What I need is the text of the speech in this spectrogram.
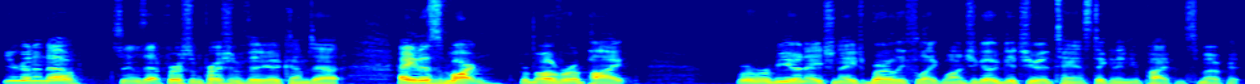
you're gonna know as soon as that first impression video comes out. Hey, this is Martin from Over a Pipe. We're reviewing H&H Burley Flake. Why don't you go get you a 10, stick it in your pipe, and smoke it.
